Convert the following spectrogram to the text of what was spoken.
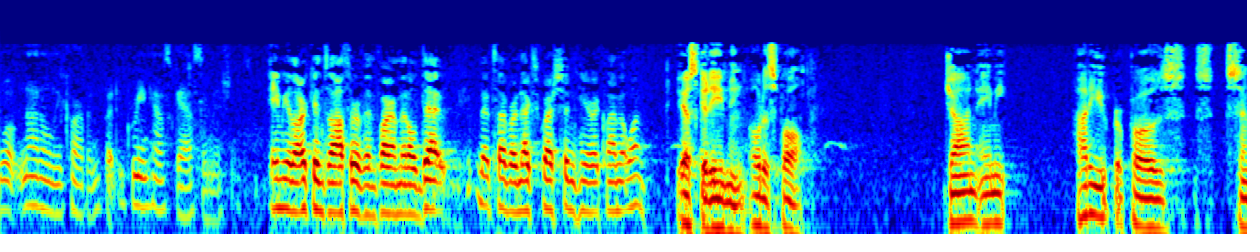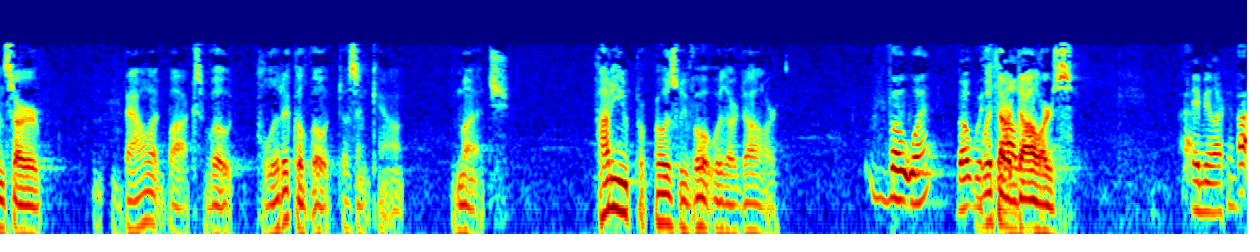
well, not only carbon, but greenhouse gas emissions. Amy Larkin's, author of Environmental Debt. Let's have our next question here at Climate One. Yes, good evening. Otis Paul. John, Amy, how do you propose, since our ballot box vote, political vote doesn't count much, How do you propose we vote with our dollar? Vote what? Vote with, With our dollars. Amy Larkin? Uh,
